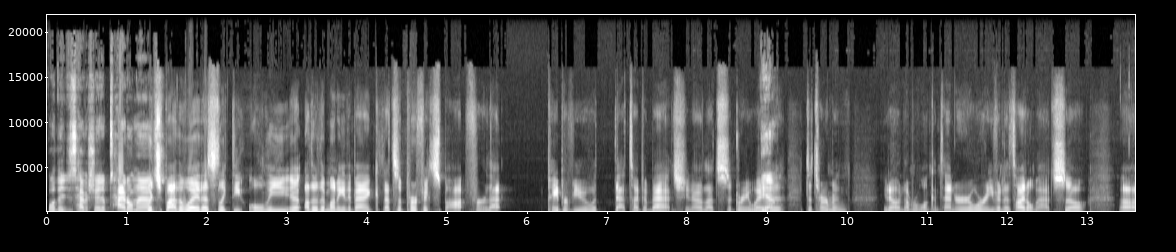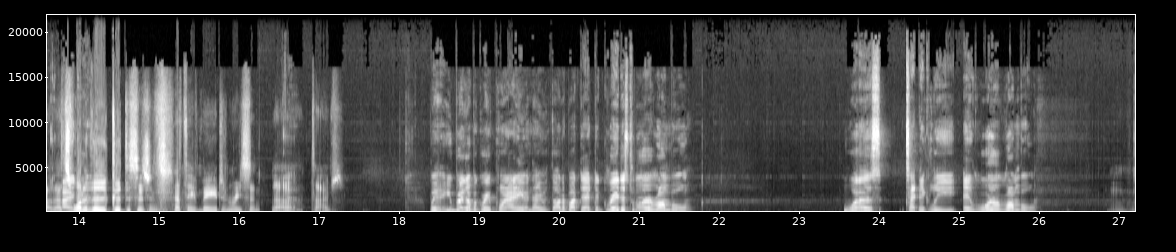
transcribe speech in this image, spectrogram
or they just have a straight up title match. Which, by the way, that's like the only uh, other than Money in the Bank. That's a perfect spot for that pay per view with that type of match. You know, that's a great way Yeah. to determine, you know, a number one contender or even a title match. So uh, that's I one of the good decisions that they've made in recent uh, times. Wait, you bring up a great point. I didn't, I even thought about that. The greatest Royal Rumble was technically a Royal Rumble. Mm-hmm.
